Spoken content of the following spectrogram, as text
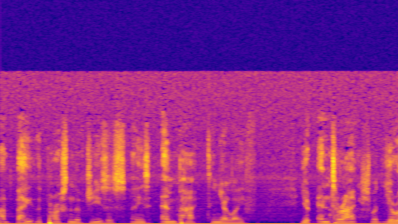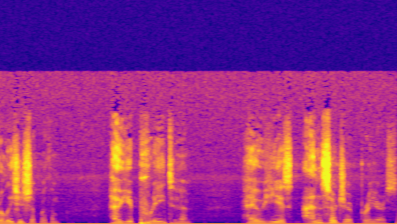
about the person of Jesus and his impact in your life, your interaction with your relationship with him, how you pray to him, how he has answered your prayers,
